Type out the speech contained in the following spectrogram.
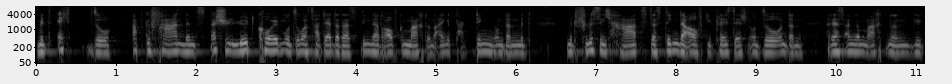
mit echt so abgefahrenen Special-Lötkolben und sowas hat er da das Ding da drauf gemacht und eingepackt Ding und dann mit mit Flüssigharz das Ding da auf die Playstation und so und dann hat er es angemacht und dann ge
